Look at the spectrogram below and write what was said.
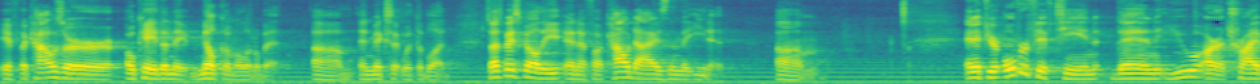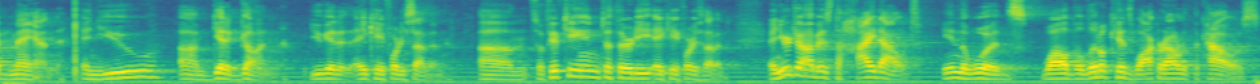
If the cows are okay, then they milk them a little bit um, and mix it with the blood. So that's basically all they eat. And if a cow dies, then they eat it. Um, and if you're over 15, then you are a tribe man and you um, get a gun. You get an AK 47. Um, so 15 to 30 AK 47. And your job is to hide out in the woods while the little kids walk around with the cows.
